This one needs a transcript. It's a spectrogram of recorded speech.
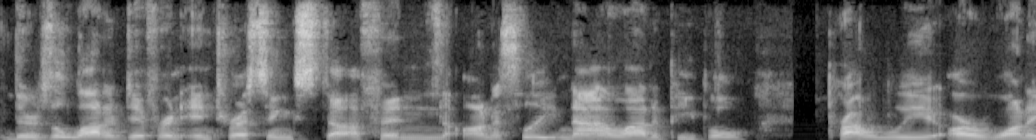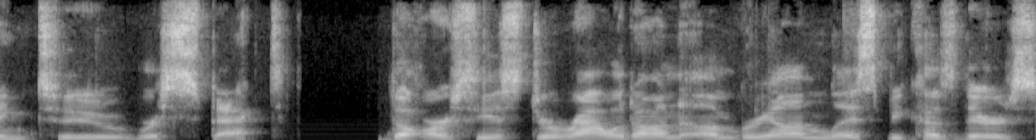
there's a lot of different interesting stuff and honestly not a lot of people probably are wanting to respect the Arceus Duraludon Umbreon list because there's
